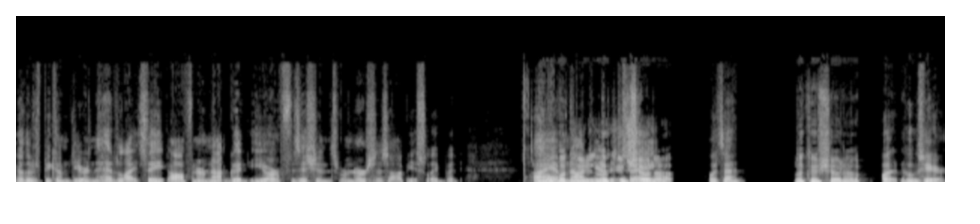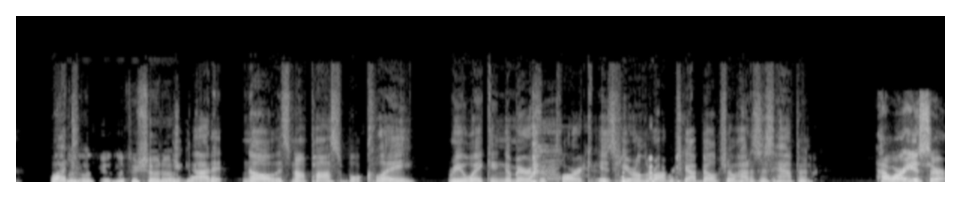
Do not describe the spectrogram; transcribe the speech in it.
Others become deer in the headlights. They often are not good ER physicians or nurses, obviously. But I Oh, am not who, here to who say. showed up. What's that? Look who showed up. What? Who's here? What? Look, look, who- look who showed up. You got it? No, it's not possible. Clay, reawakening America Clark is here on the Robert Scott Bell Show. How does this happen? How are you, sir?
